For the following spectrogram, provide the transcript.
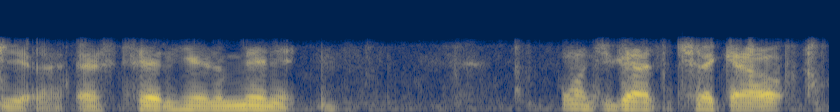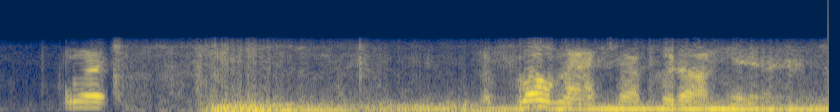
yeah S10 here in a minute. I want you guys to check out the Flowmaster I put on here.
